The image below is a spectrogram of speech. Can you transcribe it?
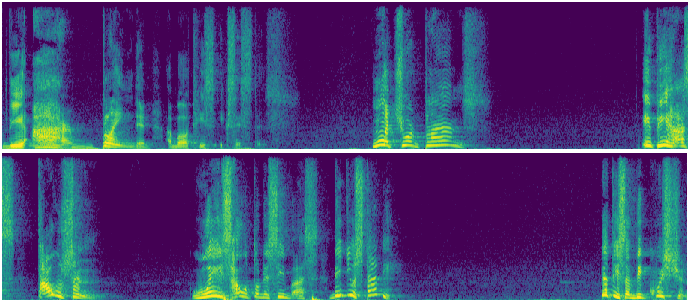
they are blinded about his existence. Matured plans. If he has thousand ways how to deceive us, did you study? That is a big question.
